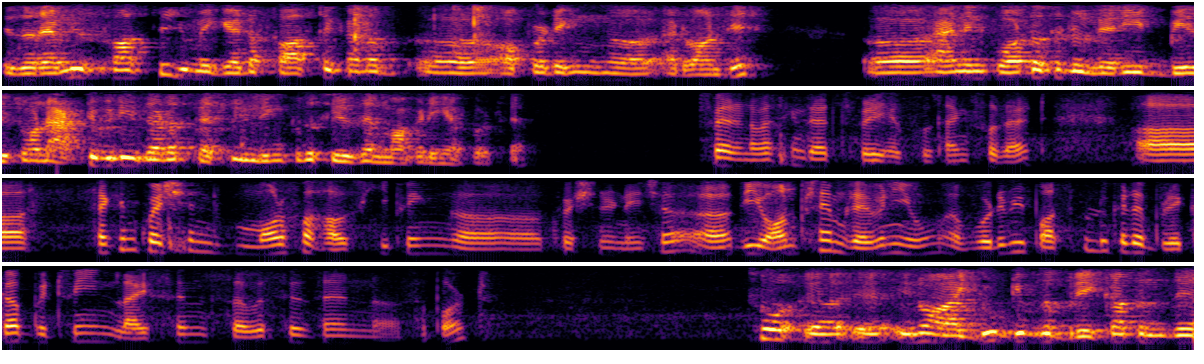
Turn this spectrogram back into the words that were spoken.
If the revenue is faster, you may get a faster kind of uh, operating uh, advantage. Uh, and in quarters, it will vary based on activities that are specially linked to the sales and marketing efforts. Yeah. Fair enough. I think that's very helpful. Thanks for that. Uh, Second question, more of a housekeeping uh, question in nature. Uh, the on-prem revenue, uh, would it be possible to get a breakup between license, services, and uh, support? So, uh, uh, you know, I do give the breakup in the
